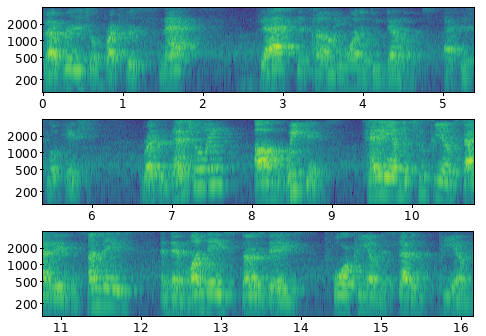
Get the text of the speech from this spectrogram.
beverage or breakfast snack, that's the time you want to do demos at this location. Residentially, um, weekends, 10 a.m. to 2 p.m. Saturdays and Sundays, and then Mondays, Thursdays, 4 p.m. to 7 p.m.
